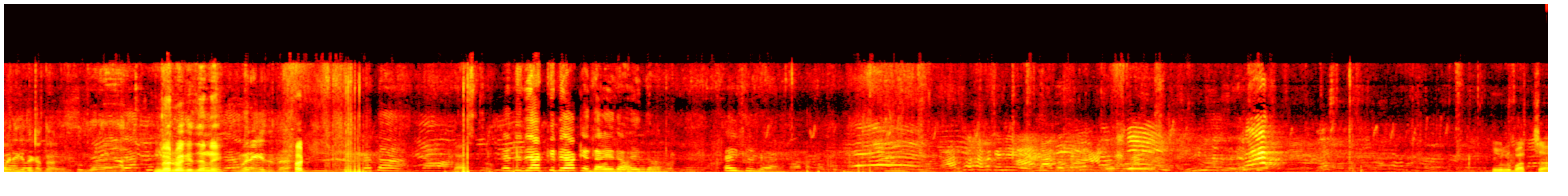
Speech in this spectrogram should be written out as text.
মরে গেছে কথা মরবে কি জানে? মরে গেছে তা? হট। এই তো দেখ কি দেখ দাও দাও এই তো দেখ এগুলো বাচ্চা।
